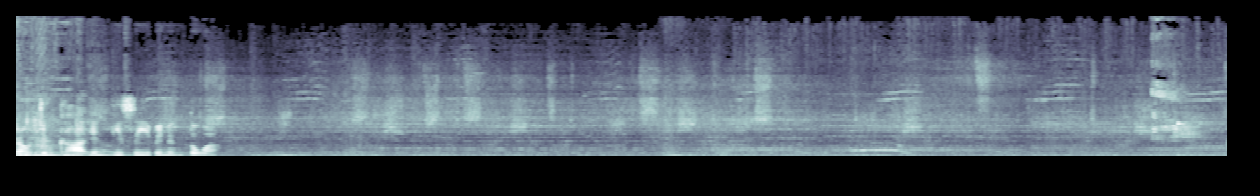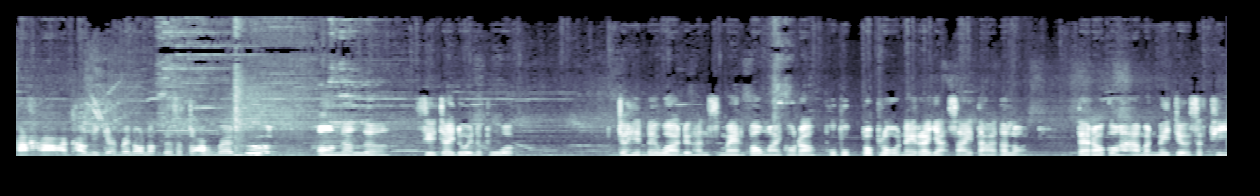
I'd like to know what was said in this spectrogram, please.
เราจึงฆ่า NPC ไปหนึ่งตัว ฮ่าฮ่าคราวนี้แกไม่รอดหรอกเดอสตรองแมนเอออ๋องั้นเหรอ เสียใจด้วยนะพวก จะเห็นได้ว่าเดอะฮันส์แมนเป้าหมายของเราพุบๆโผล่ในระยะสายตาตลอด แต่เราก็หามันไม่เจอสักที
